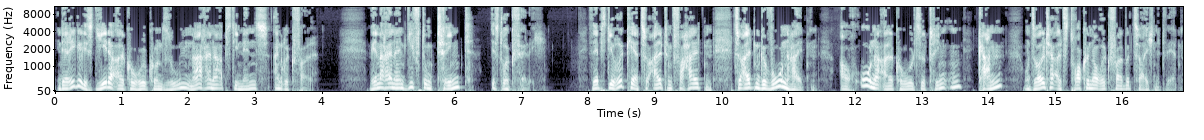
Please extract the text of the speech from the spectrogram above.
In der Regel ist jeder Alkoholkonsum nach einer Abstinenz ein Rückfall. Wer nach einer Entgiftung trinkt, ist rückfällig. Selbst die Rückkehr zu altem Verhalten, zu alten Gewohnheiten auch ohne Alkohol zu trinken, kann und sollte als trockener Rückfall bezeichnet werden.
